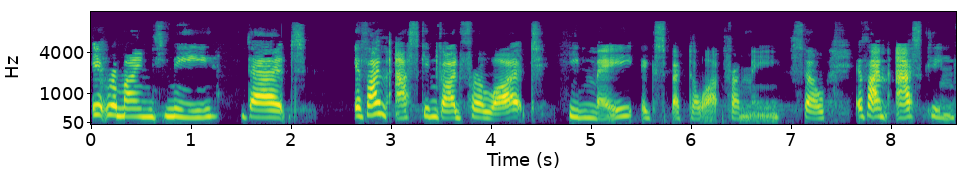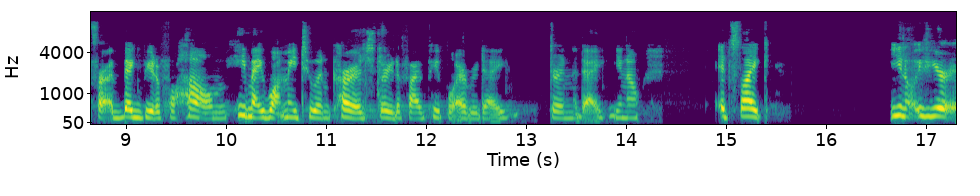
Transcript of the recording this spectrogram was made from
it reminds me that if I'm asking God for a lot, He may expect a lot from me. So if I'm asking for a big, beautiful home, He may want me to encourage three to five people every day during the day. You know, it's like you know, if you're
